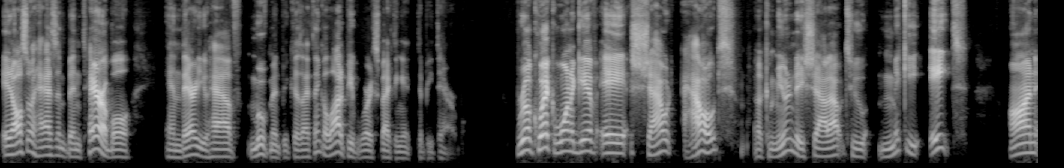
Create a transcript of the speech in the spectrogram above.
it also hasn't been terrible. And there you have movement because I think a lot of people were expecting it to be terrible. Real quick, want to give a shout out, a community shout out to Mickey8 on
